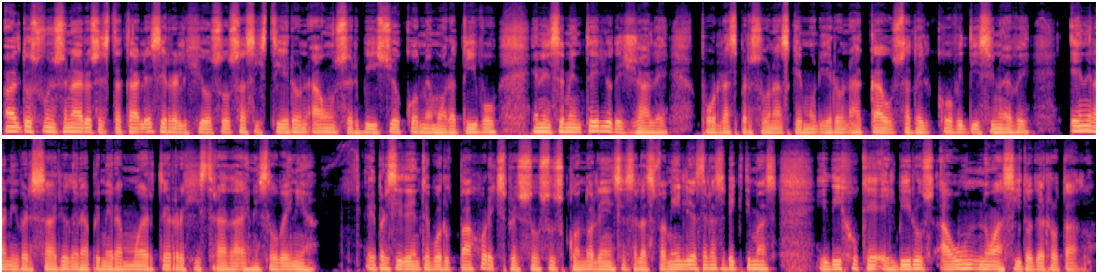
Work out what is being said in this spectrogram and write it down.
Altos funcionarios estatales y religiosos asistieron a un servicio conmemorativo en el cementerio de Jale por las personas que murieron a causa del COVID-19 en el aniversario de la primera muerte registrada en Eslovenia. El presidente Borut Pajor expresó sus condolencias a las familias de las víctimas y dijo que el virus aún no ha sido derrotado.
